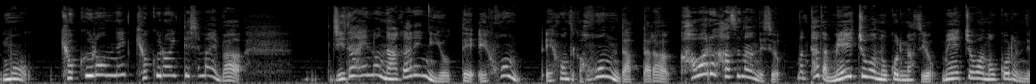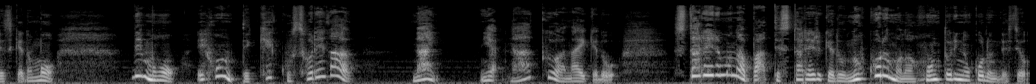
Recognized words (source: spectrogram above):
もう、極論ね、極論言ってしまえば、時代の流れによって絵本、絵本っていうか本だったら変わるはずなんですよ。まあ、ただ名著は残りますよ。名著は残るんですけども、でも、絵本って結構それがない。いや、なくはないけど、廃れるものはバッて廃れるけど、残るものは本当に残るんですよ。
